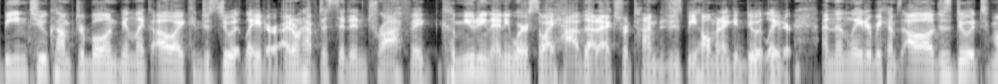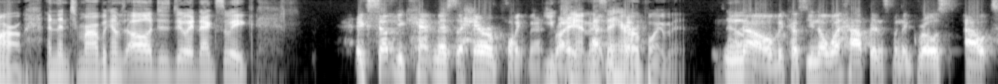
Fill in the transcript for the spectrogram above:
being too comfortable and being like, oh, I can just do it later. I don't have to sit in traffic commuting anywhere, so I have that extra time to just be home and I can do it later. And then later becomes, oh, I'll just do it tomorrow. And then tomorrow becomes, oh, I'll just do it next week. Except you can't miss a hair appointment. You right? can't miss that, a hair appointment. No. no. because you know what happens when it grows out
